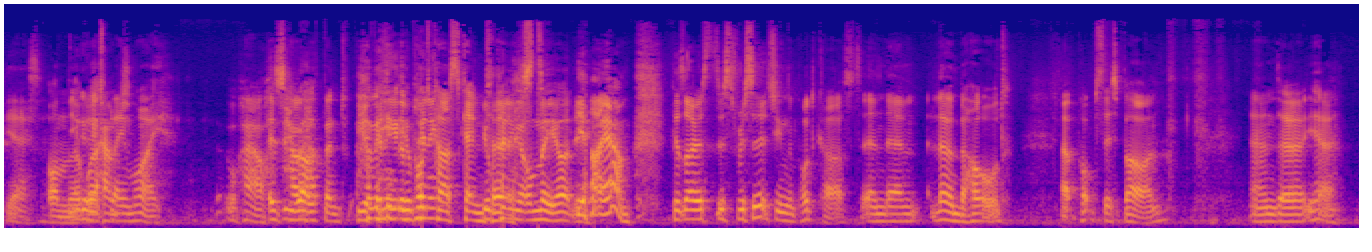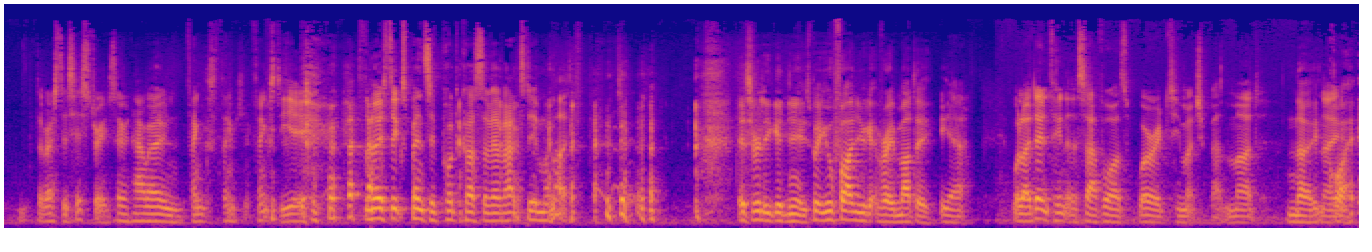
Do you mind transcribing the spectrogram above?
Yes. On the- you're well, to how explain why. Or how? How well, it happened. you're pinning- the you're pinning- podcast came you're first. pinning it on me, aren't you? Yeah, I am. Because I was just researching the podcast, and um, lo and behold, up pops this barn, and uh, yeah, the rest is history. So now I own, thanks, thank you, thanks to you. it's the most expensive podcast I've ever had to do in my life. It's really good news, but you'll find you get very muddy. Yeah. Well, I don't think that the Savoyes worried too much about the mud. No, No. quite.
